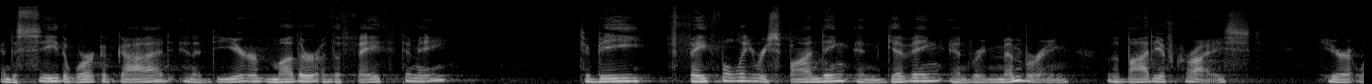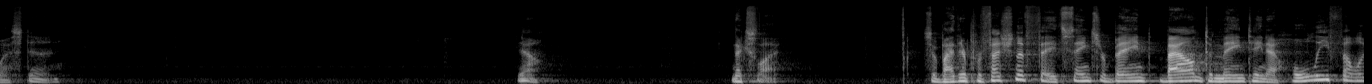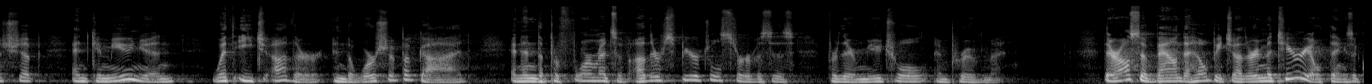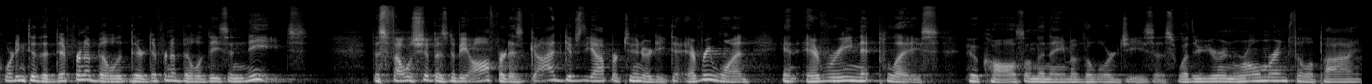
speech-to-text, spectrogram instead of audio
and to see the work of God in a dear mother of the faith to me, to be faithfully responding and giving and remembering the body of Christ here at West End. Yeah. Next slide. So, by their profession of faith, saints are bound to maintain a holy fellowship and communion with each other in the worship of God and in the performance of other spiritual services for their mutual improvement. They're also bound to help each other in material things according to the different ability, their different abilities and needs. This fellowship is to be offered as God gives the opportunity to everyone in every place who calls on the name of the Lord Jesus, whether you're in Rome or in Philippi,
